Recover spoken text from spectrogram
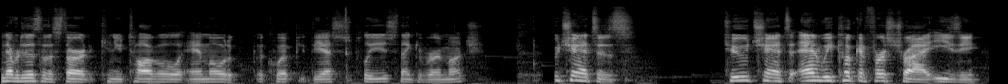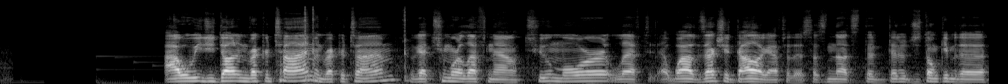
I never did this at the start. Can you toggle ammo to equip? Yes, please. Thank you very much. Two chances. Two chances. And we cook it first try. Easy. Luigi done in record time, in record time. We got two more left now. Two more left. Uh, wow, there's actually a dialogue after this. That's nuts. Then just don't give me the,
